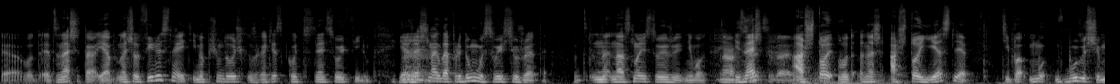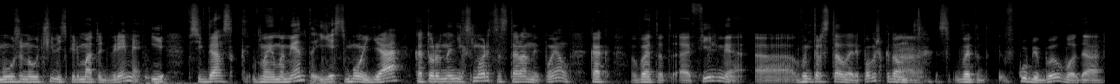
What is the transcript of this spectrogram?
э, вот это, знаешь, это, я начал фильм смотреть, и мне почему-то очень захотелось какой-то снять свой фильм. Я, знаешь, Мгм. иногда придумываю свои сюжеты вот, на, на основе своей жизни, вот. А, и знаешь, кстати, да, а что, вот, знаешь, а что если, типа, мы, в будущем мы уже научились перематывать время, и всегда в мои моменты есть мой я, который на них смотрит со стороны, понял? Как в этот э, фильме э, в Интерстелларе, помнишь, когда он А. в этот в Кубе был, вот, Да.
